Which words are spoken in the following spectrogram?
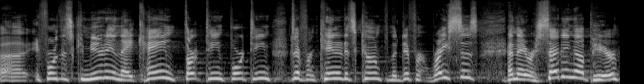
uh, for this community, and they came 13, 14 different candidates come from the different races, and they were setting up here.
